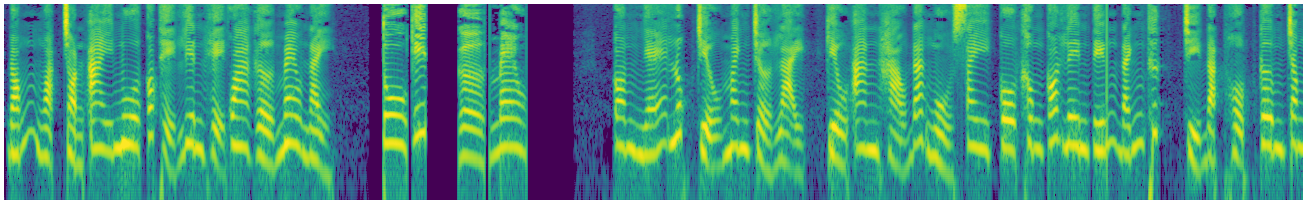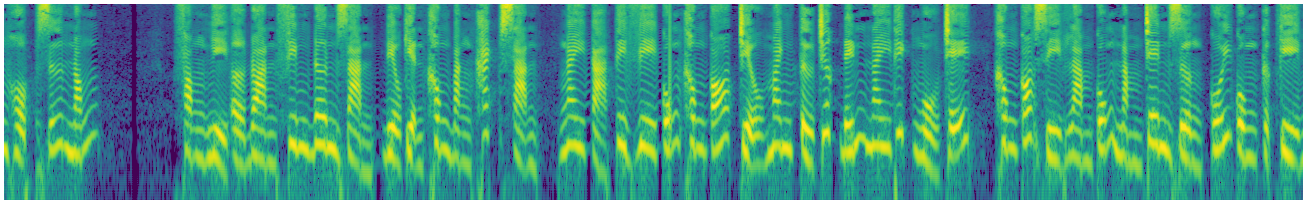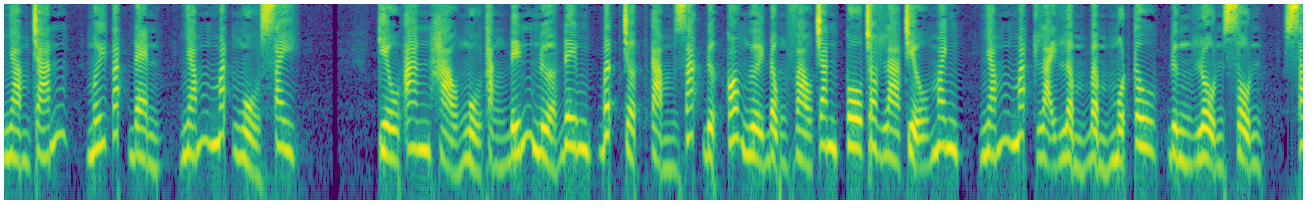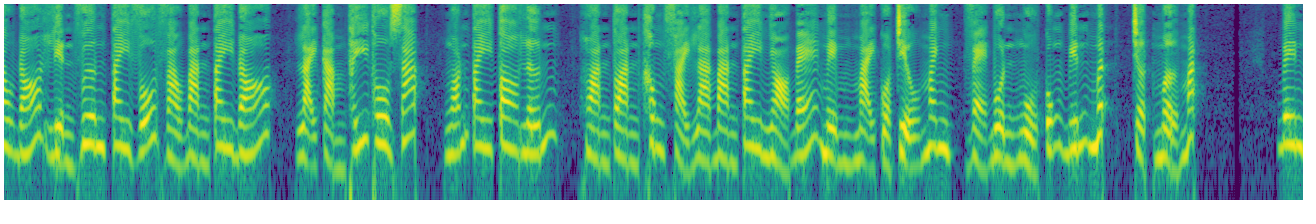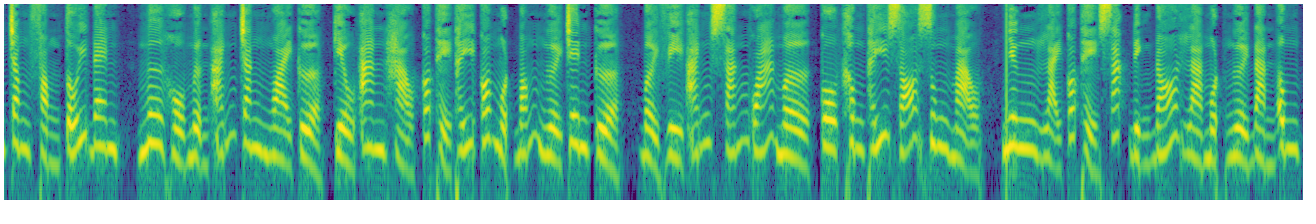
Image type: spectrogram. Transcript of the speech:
Đóng ngoặc tròn ai mua có thể liên hệ qua Gmail này. Tu Kít Gmail. Con nhé lúc Triệu Manh trở lại, Kiều An Hảo đã ngủ say cô không có lên tiếng đánh thức chỉ đặt hộp cơm trong hộp giữ nóng. Phòng nghỉ ở đoàn phim đơn giản, điều kiện không bằng khách sạn, ngay cả tivi cũng không có. Triệu Manh từ trước đến nay thích ngủ trễ, không có gì làm cũng nằm trên giường cuối cùng cực kỳ nhàm chán, mới tắt đèn, nhắm mắt ngủ say. Kiều An Hảo ngủ thẳng đến nửa đêm, bất chợt cảm giác được có người động vào chăn cô cho là Triệu Manh, nhắm mắt lại lẩm bẩm một câu, đừng lộn xộn, sau đó liền vươn tay vỗ vào bàn tay đó, lại cảm thấy thô ráp, ngón tay to lớn, hoàn toàn không phải là bàn tay nhỏ bé mềm mại của Triệu Manh, vẻ buồn ngủ cũng biến mất, chợt mở mắt. Bên trong phòng tối đen, mơ hồ mượn ánh trăng ngoài cửa, Kiều An Hảo có thể thấy có một bóng người trên cửa, bởi vì ánh sáng quá mờ, cô không thấy rõ dung mạo, nhưng lại có thể xác định đó là một người đàn ông.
